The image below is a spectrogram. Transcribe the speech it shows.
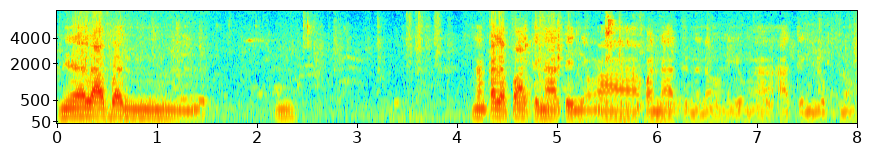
nilalaban ng kalapati natin yung uh, natin ano yung ah, ating loop no?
